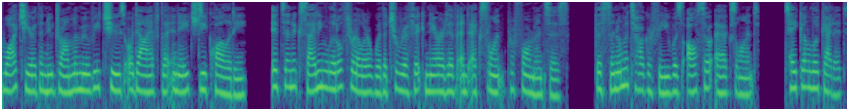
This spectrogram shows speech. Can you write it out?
Watch here the new drama movie Choose or Die Afdah in HD quality. It's an exciting little thriller with a terrific narrative and excellent performances. The cinematography was also excellent. Take a look at it.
